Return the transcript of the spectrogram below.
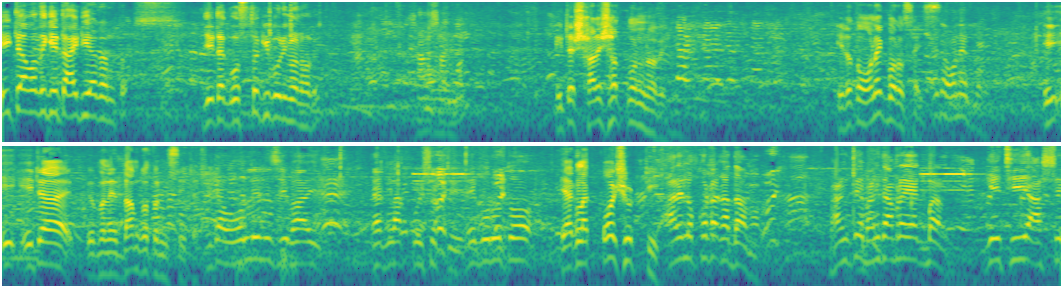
এইটা আমাদেরকে একটা আইডিয়া দেন তো যে এটা গোস্ত কি পরিমাণ হবে? এটা সাড়ে সাত মন হবে। এটা তো অনেক বড় সাইজ এটা অনেক বড়। এই এইটা মানে দাম কত নিচ্ছে এটা? এটা অনলি নিছি ভাই এক লাখ পঁয়ষট্টি। এই গরু তো এক লাখ পঁয়ষট্টি। আড়াই লক্ষ টাকা দাম। ভাঙতে ভাঙতে আমরা একবার গেছি আসছি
